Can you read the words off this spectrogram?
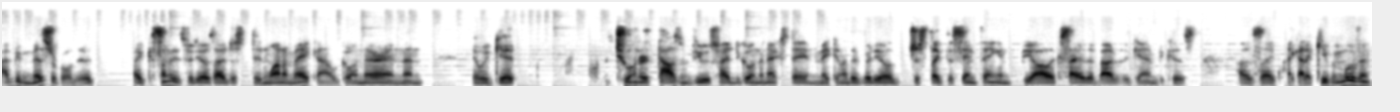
I'd be miserable, dude. Like some of these videos I just didn't want to make and I would go in there and then it would get 200,000 views. So I had to go in the next day and make another video just like the same thing and be all excited about it again because I was like, I got to keep it moving.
